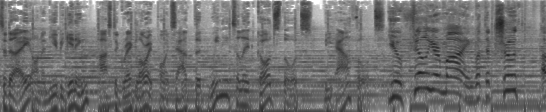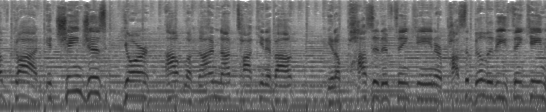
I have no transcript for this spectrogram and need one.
Today, on A New Beginning, Pastor Greg Laurie points out that we need to let God's thoughts be our thoughts. You fill your mind with the truth of God, it changes your outlook. Now, I'm not talking about you know, positive thinking or possibility thinking.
